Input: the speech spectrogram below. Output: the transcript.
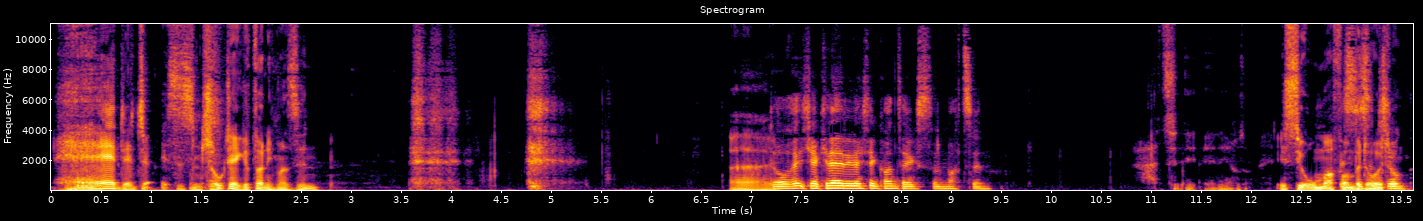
Hä? Der, Jo- ist es ein Joke? Der ergibt doch nicht mal Sinn. äh, Doch, ich erkläre dir gleich den Kontext, dann macht Sinn. ist die Oma von Ist das Bedeutung?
